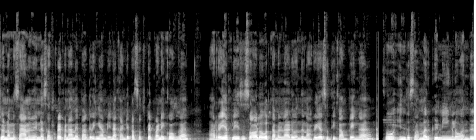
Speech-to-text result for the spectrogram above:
ஸோ நம்ம சேனல் என்ன சப்ஸ்கிரைப் பண்ணாமல் பார்க்குறீங்க அப்படின்னா கண்டிப்பாக சப்ஸ்கிரைப் பண்ணிக்கோங்க. நிறைய பிளேசஸ் ஆல் ஓவர் தமிழ்நாடு வந்து நிறையா சுற்றி காமிப்பேங்க. ஸோ இந்த சம்மருக்கு நீங்களும் வந்து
